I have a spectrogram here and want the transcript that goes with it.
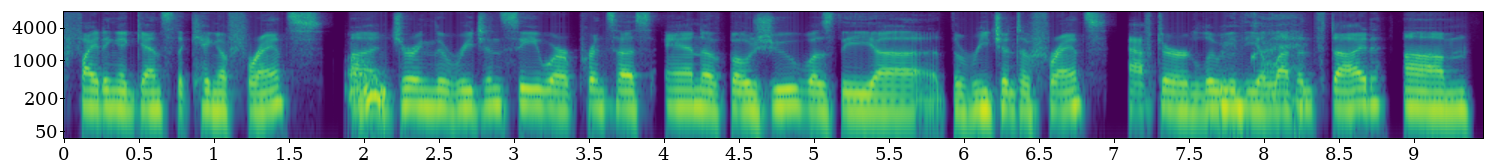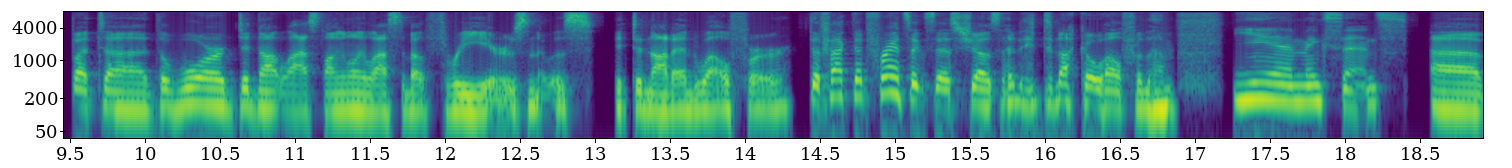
fighting against the King of France uh, Oh. during the Regency, where Princess Anne of Beaujeu was the uh, the regent of France after Louis the Eleventh died. Um, but uh, the war did not last long; it only lasted about three years, and it was it did not end well for the fact that France exists shows that it did not go well for them. Yeah, makes sense. Uh,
